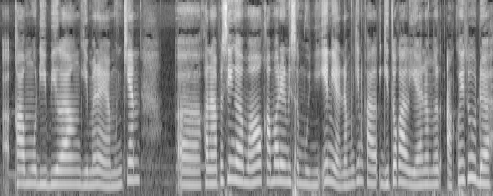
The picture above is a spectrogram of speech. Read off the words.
kamu dibilang gimana ya mungkin uh, kenapa sih nggak mau? Kamu ada yang disembunyiin ya? Nah mungkin kal gitu kali ya. Nah menurut aku itu udah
